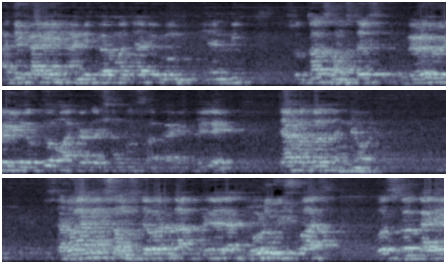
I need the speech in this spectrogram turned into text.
अधिकारी आणि कर्मचारी वृंद यांनी सुद्धा संस्थेस वेळोवेळी योग्य मार्गदर्शन व सहकार्य केले. त्याबद्दल धन्यवाद. सर्वांनी संस्थेवर दाखवलेला दृढ विश्वास व सहकार्य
